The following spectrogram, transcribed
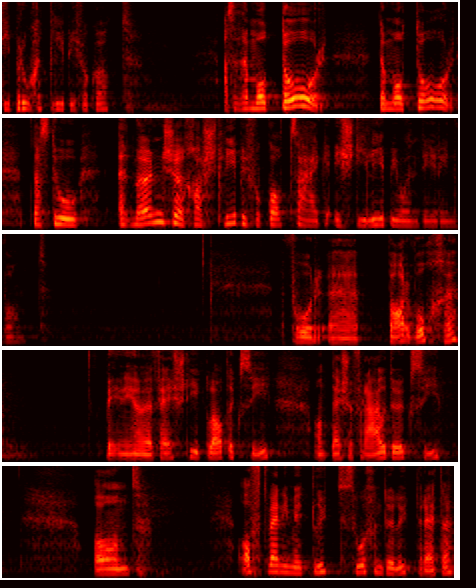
die brauchen die Liebe von Gott. Also der Motor, der Motor, dass du Menschen kannst die Liebe von Gott zeigen, ist die Liebe, die in dir wohnt. Vor äh, ein paar Wochen bin ich ein Fest eingeladen und da war eine Frau dort. Und oft, wenn ich mit Leuten, suchenden Leuten rede,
